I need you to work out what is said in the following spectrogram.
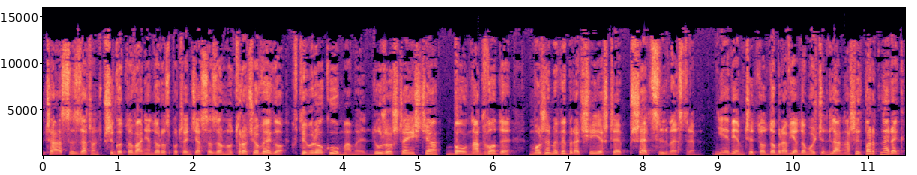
czas zacząć przygotowania do rozpoczęcia sezonu trociowego. W tym roku mamy dużo szczęścia, bo nad wodę możemy wybrać się jeszcze przed Sylwestrem. Nie wiem, czy to dobra wiadomość dla naszych partnerek,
